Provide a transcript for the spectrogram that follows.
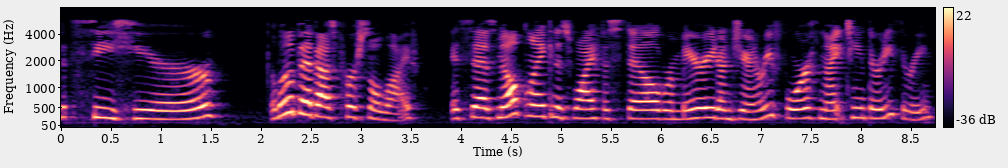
Let's see here. A little bit about his personal life. It says Mel Blanc and his wife Estelle were married on January 4th, 1933,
